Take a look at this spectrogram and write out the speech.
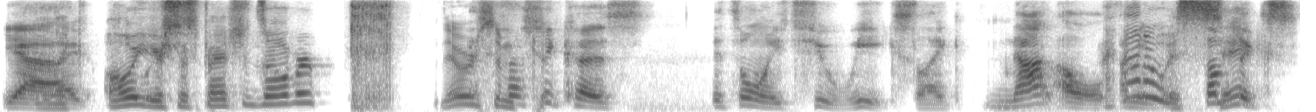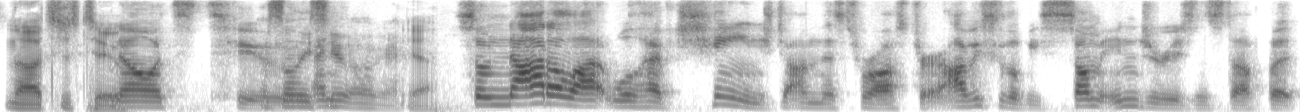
yeah. They're like, oh, your suspension's over. There were I, some. especially because it's only two weeks. Like not a. I thought it was six. No, it's just two. No, it's two. It's only And two. Okay. Yeah. So not a lot will have changed on this roster. Obviously, there'll be some injuries and stuff, but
